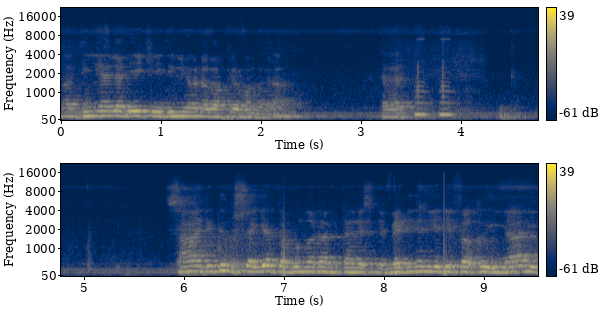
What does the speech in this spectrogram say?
Bak dinleyenler iyi ki dinliyorlar bakıyorum onlara. Evet. Sa'id ibn Musayyeb de bunlardan bir tanesidir. Medine'nin yedi fakih yani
